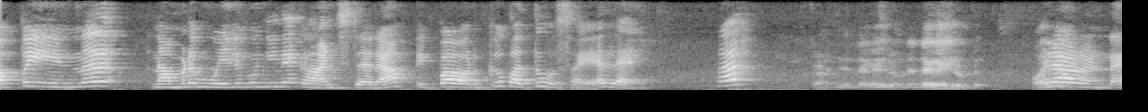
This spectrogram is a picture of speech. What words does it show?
അപ്പൊ ഇന്ന് നമ്മുടെ മുയൽ കുഞ്ഞിനെ കാണിച്ചു തരാം. ഇപ്പൊ അവർക്ക് പത്ത് ദിവസമായി അല്ലേ? ഒരാളുണ്ട്?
